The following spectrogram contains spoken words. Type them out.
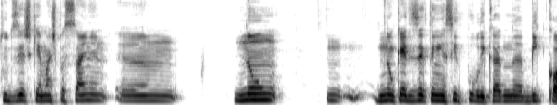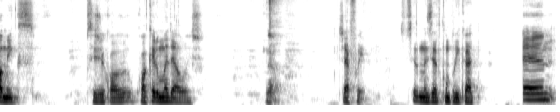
Tu dizes que é mais para Seinen. Um, não. Não quer dizer que tenha sido publicado na Big Comics seja qual, qualquer uma delas. Não. Já foi. Isso é demasiado complicado. Um,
